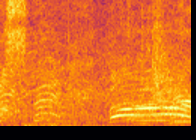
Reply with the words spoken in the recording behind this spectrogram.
Smith.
